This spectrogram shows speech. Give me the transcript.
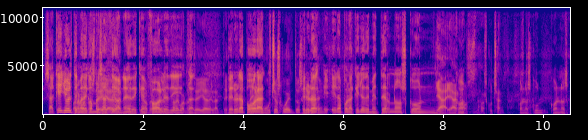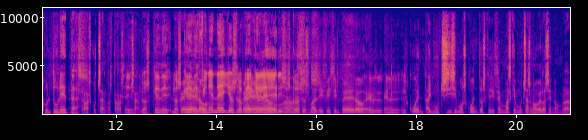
saqué yo el tema de conversación, ¿eh? de Ken no, Follett y tal. Pero era por muchos cuentos. Pero era, era por aquello de meternos con. Ya, ya, no, estaba escuchando. Con los, con los culturetas. Estaba escuchando, estaba escuchando. los que, los que definen ellos lo que hay que leer y sus cosas. Eso es más difícil, pero el, el, cuento, hay muchísimos cuentos que dicen más que muchas novelas sin nombrar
